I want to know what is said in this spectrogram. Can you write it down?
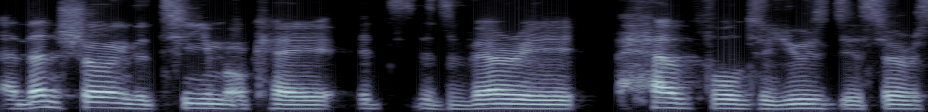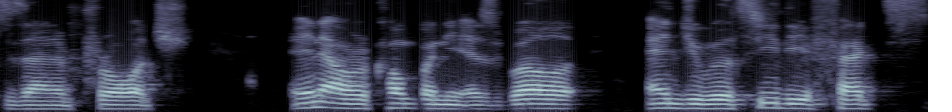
and then showing the team, okay, it's, it's very helpful to use the service design approach in our company as well and you will see the effects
